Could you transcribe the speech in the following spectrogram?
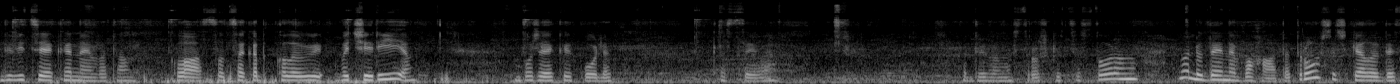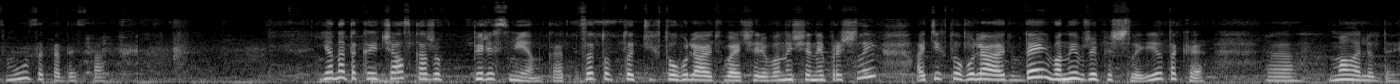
Дивіться, яке небо там. Клас. Оце коли вечеріє. Боже, який колір. Красиво. Подивимось трошки в цю сторону. Ну, людей небагато. Трошечки, але десь музика, десь так. Я на такий час кажу пересмінка. Це тобто ті, хто гуляють ввечері, вони ще не прийшли, а ті, хто гуляють вдень, вони вже пішли. І отаке. Е, мало людей.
